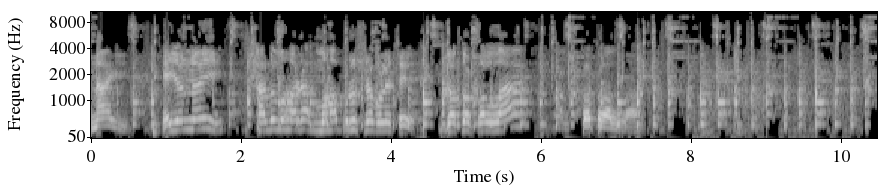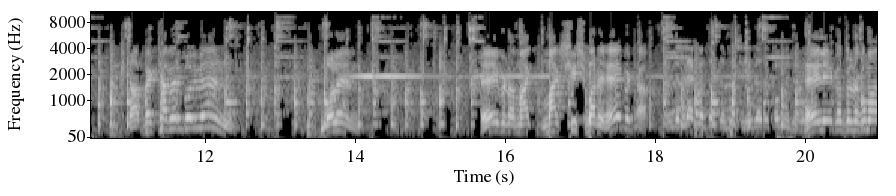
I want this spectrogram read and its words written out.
নাই এই জন্যই সাধু মহারা মহাপুরুষরা বলেছে, যত কল্লা, তত আল্লাহ। কাফের ঠাবের কইবেন বলেন। এই বেটা, মাইক মাইক শীষ মারে। এই বেটা। এই লিয়ে কতটা কমা?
